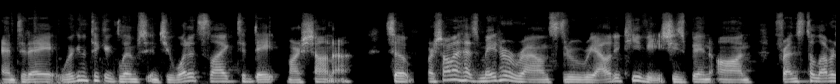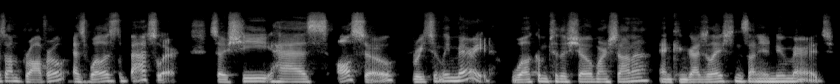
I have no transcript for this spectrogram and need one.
and today we're going to take a glimpse into what it's like to date Marshana. So, Marshana has made her rounds through reality TV. She's been on Friends to Lovers on Bravo, as well as The Bachelor. So, she has also recently married. Welcome to the show, Marshana, and congratulations on your new marriage.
